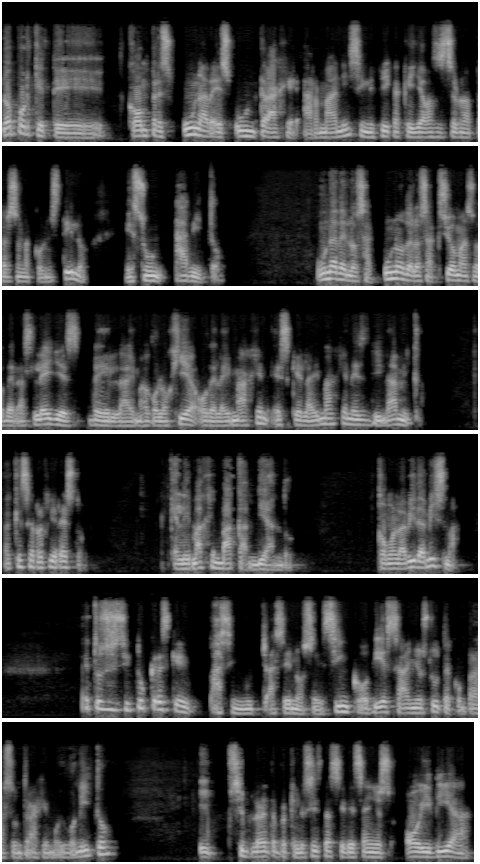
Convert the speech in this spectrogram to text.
No porque te compres una vez un traje Armani significa que ya vas a ser una persona con estilo. Es un hábito. de los, uno de los axiomas o de las leyes de la imagología o de la imagen es que la imagen es dinámica. ¿A qué se refiere esto? Que la imagen va cambiando, como la vida misma. Entonces, si tú crees que hace, hace no sé, 5 o 10 años tú te compraste un traje muy bonito, y simplemente porque lo hiciste hace 10 años, hoy día,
